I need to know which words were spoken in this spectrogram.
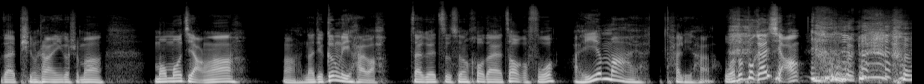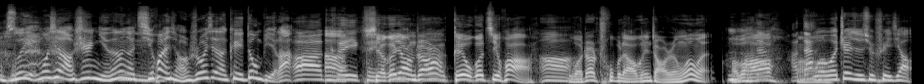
再评上一个什么某某奖啊啊，那就更厉害了。再给子孙后代造个福，哎呀妈呀，太厉害了，我都不敢想。所以莫西老师，你的那个奇幻小说现在可以动笔了啊！可以，可以写个样章，给我个计划啊！我这儿出不了，我给你找人问问，好不好？好的，我我这就去睡觉。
